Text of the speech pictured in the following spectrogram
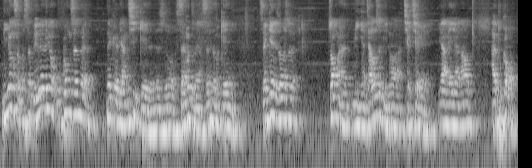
你用什么升？比如说你用五公升的那个量器给人的时候，神会怎么样？神怎么给你？神给你说是装满了米啊，假如是米的话，切切压一压，然后还不够，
